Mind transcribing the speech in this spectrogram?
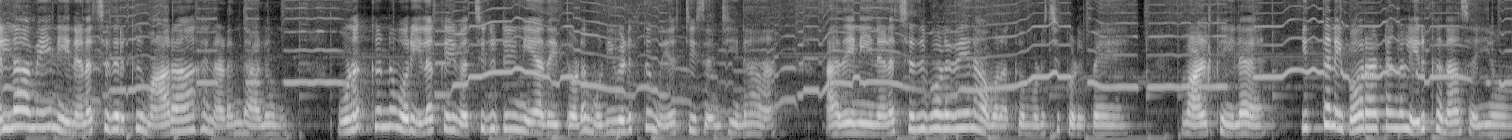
எல்லாமே நீ நினச்சதற்கு மாறாக நடந்தாலும் உனக்குன்னு ஒரு இலக்கை வச்சுக்கிட்டு நீ அதை தொட முடிவெடுத்து முயற்சி செஞ்சினா அதை நீ நினச்சது போலவே நான் உனக்கு முடிச்சு கொடுப்பேன். வாழ்க்கையில் இத்தனை போராட்டங்கள் இருக்க தான் செய்யும்.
